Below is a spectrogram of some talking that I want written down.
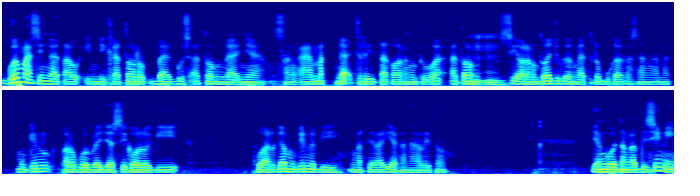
Gue masih nggak tahu indikator bagus atau enggaknya sang anak nggak cerita ke orang tua atau Mm-mm. si orang tua juga nggak terbuka ke sang anak. Mungkin kalau gue belajar psikologi keluarga mungkin lebih ngerti lagi akan hal itu. Yang gue tangkap di sini,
